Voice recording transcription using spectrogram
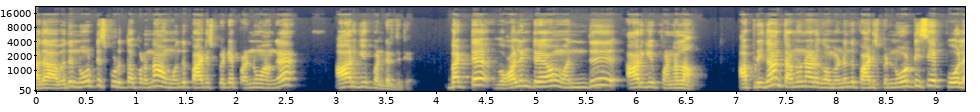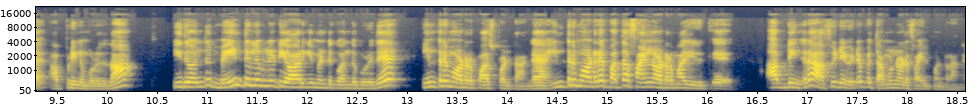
அதாவது நோட்டீஸ் கொடுத்த அப்புறம் தான் அவங்க வந்து பார்ட்டிசிபேட்டே பண்ணுவாங்க ஆர்கியூ பண்ணுறதுக்கு பட்டு வாலண்டியராகவும் வந்து ஆர்கியூ பண்ணலாம். அப்படிதான் தமிழ்நாடு கவர்மெண்ட் வந்து பார்ட்டிசிபேட் நோட்டீஸே போல அப்படின்னும் பொழுது தான் இது வந்து மெயின்டெனபிலிட்டி ஆர்குமெண்ட்டுக்கு வந்த பொழுது இன்ட்ரிம் ஆர்டர் பாஸ் பண்ணிட்டாங்க. இன்ட்ரிம் ஆர்டரே பார்த்தா ஃபைனல் ஆர்டர் மாதிரி இருக்குது அப்படிங்கிற அஃபிடேவிட்டை இப்போ தமிழ்நாடு ஃபைல் பண்ணுறாங்க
